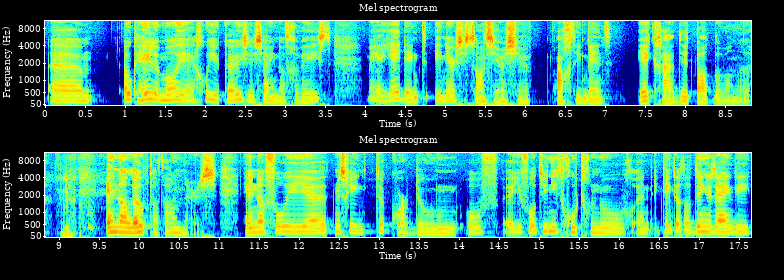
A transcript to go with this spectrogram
Ehm, ook hele mooie en goede keuzes zijn dat geweest. Maar ja, jij denkt in eerste instantie als je 18 bent, ik ga dit pad bewandelen. Ja. En dan loopt dat anders. En dan voel je je het misschien te kort doen. Of eh, je voelt je niet goed genoeg. En ik denk dat dat dingen zijn die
